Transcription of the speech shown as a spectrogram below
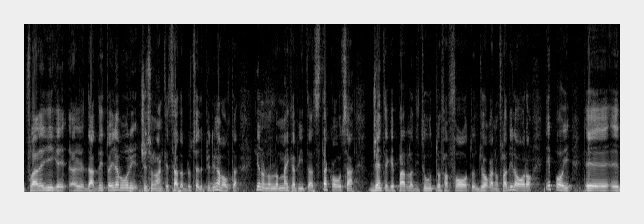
fra le righe eh, da addetto ai lavori ci sono anche stato a Bruxelles più di una volta, io non, non l'ho mai capita sta cosa, gente che parla di tutto, fa foto, giocano fra di loro e poi eh, eh,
